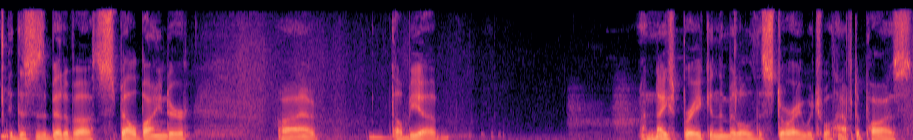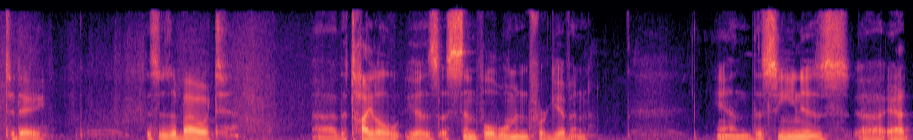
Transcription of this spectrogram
This is a bit of a spellbinder. Uh, there'll be a a nice break in the middle of the story, which we'll have to pause today. This is about uh, the title is A Sinful Woman Forgiven. And the scene is uh, at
